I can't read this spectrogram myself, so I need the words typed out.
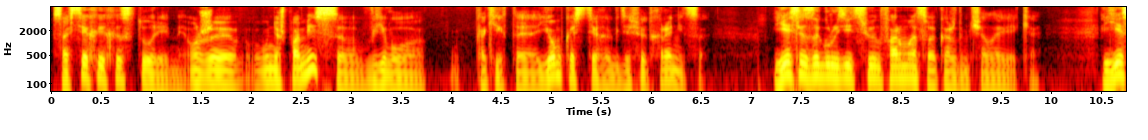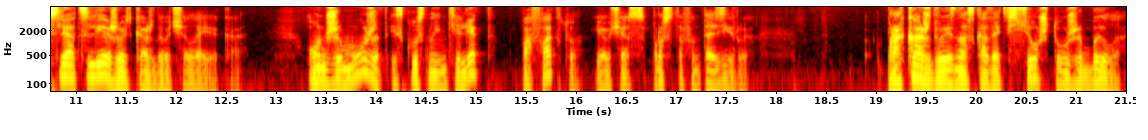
со всех их историями, он же, у него же поместится в его каких-то емкостях, где все это хранится. Если загрузить всю информацию о каждом человеке, если отслеживать каждого человека, он же может, искусственный интеллект, по факту, я вот сейчас просто фантазирую, про каждого из нас сказать все, что уже было.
